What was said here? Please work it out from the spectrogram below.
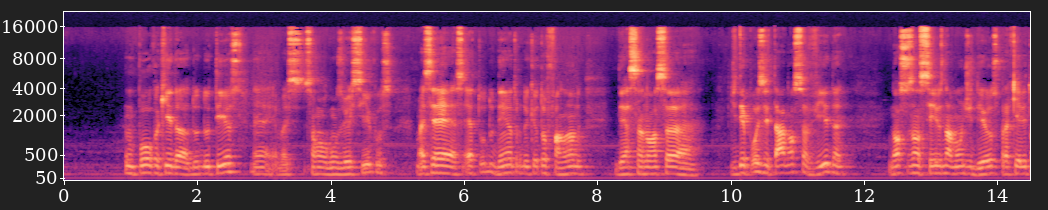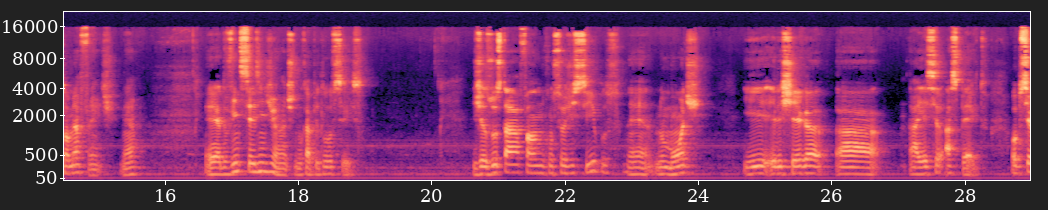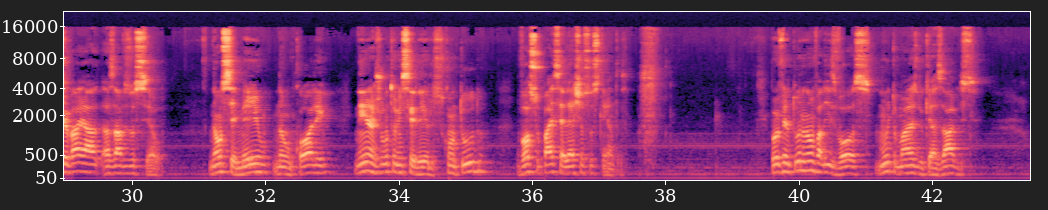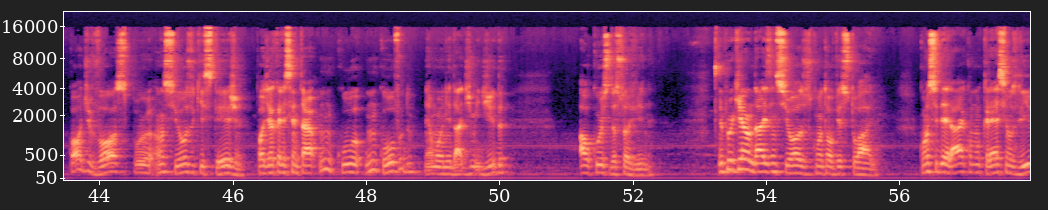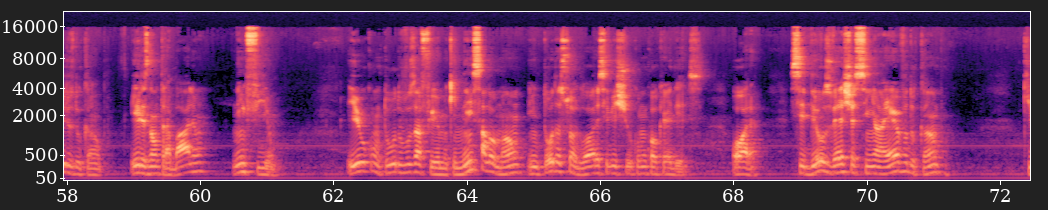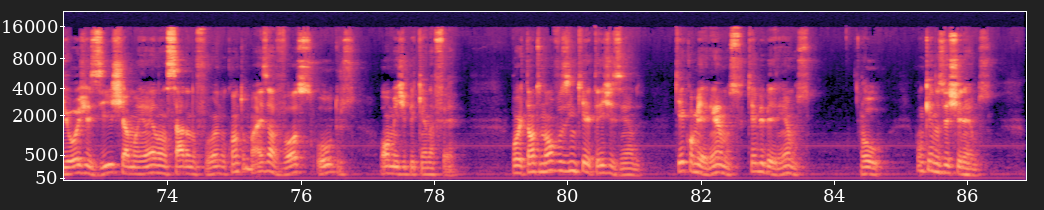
um pouco aqui da, do, do, texto, né? são alguns versículos, mas é, é tudo dentro do que eu estou falando, dessa nossa. de depositar a nossa vida nossos anseios na mão de Deus para que Ele tome a frente, né? É, do 26 em diante, no capítulo 6. Jesus está falando com seus discípulos né, no monte e ele chega a, a esse aspecto. Observai as aves do céu. Não semeiam, não colhem, nem ajuntam em celeiros. Contudo, vosso Pai Celeste as sustenta. Porventura não valeis vós muito mais do que as aves? Qual de vós, por ansioso que esteja, pode acrescentar um, um côvado, né, uma unidade de medida, ao curso da sua vida? E por que andais ansiosos quanto ao vestuário? Considerai como crescem os lírios do campo. Eles não trabalham, nem fiam. Eu, contudo, vos afirmo que nem Salomão, em toda a sua glória, se vestiu como qualquer deles. Ora, se Deus veste assim a erva do campo, que hoje existe e amanhã é lançada no forno, quanto mais a vós, outros, homens de pequena fé. Portanto, não vos inquieteis dizendo: que comeremos, que beberemos, ou com que nos vestiremos?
